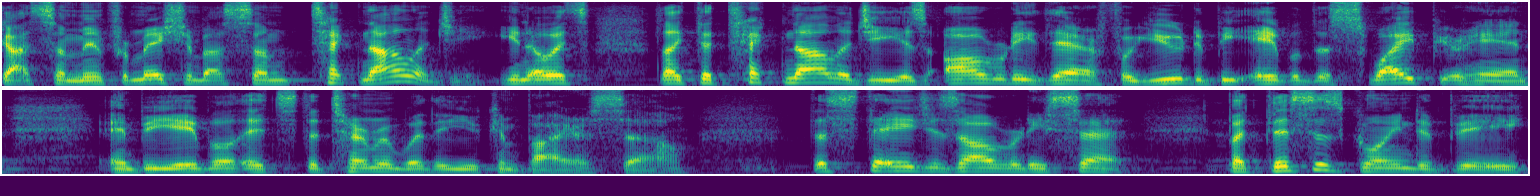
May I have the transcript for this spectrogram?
got some information about some technology. You know, it's like the technology is already there for you to be able to swipe your hand and be able, it's determined whether you can buy or sell. The stage is already set. But this is going to be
